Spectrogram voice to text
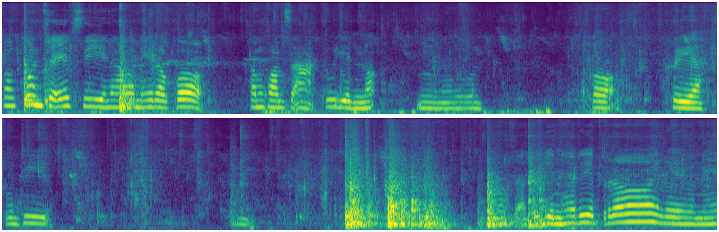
กองก้นใส่เอฟซีนะวันนี้เราก็ทำความสะอาดตู้เย็นเนาะนี่นะทุกคนก็เคลียร์พื้นที่ เย็นให้เรียบร้อยเลยวันนี้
